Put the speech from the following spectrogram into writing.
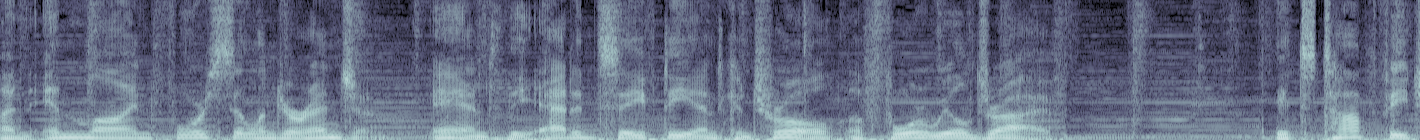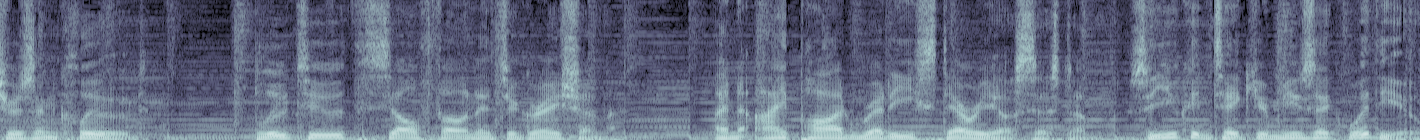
an inline four-cylinder engine, and the added safety and control of four-wheel drive. Its top features include Bluetooth cell phone integration, an iPod-ready stereo system so you can take your music with you,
